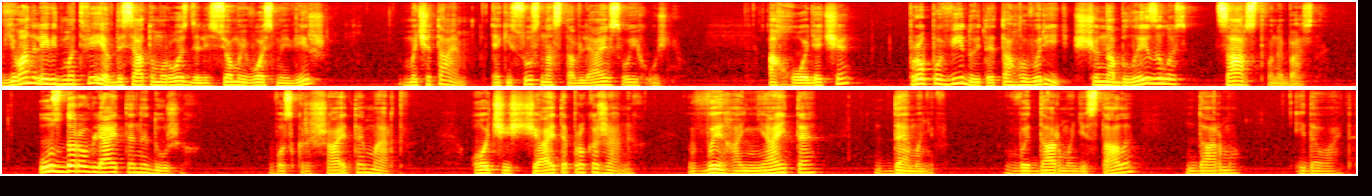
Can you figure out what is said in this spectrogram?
В Євангелії від Матвія, в 10 розділі, 7-8 вірш, ми читаємо, як Ісус наставляє своїх учнів. А ходячи, проповідуйте та говоріть, що наблизилось Царство Небесне. Уздоровляйте недужих, воскрешайте мертвих, очищайте прокажених, виганяйте демонів. Ви дармо дістали, дармо і давайте.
